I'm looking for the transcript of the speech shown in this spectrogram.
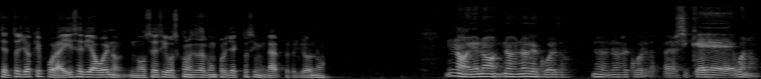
siento yo que por ahí sería bueno. No sé si vos conoces algún proyecto similar, pero yo no. No, yo no, no, no recuerdo. No, no recuerdo. Pero sí que, bueno,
